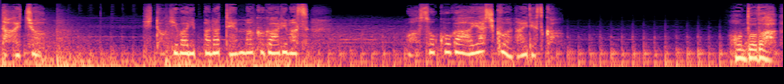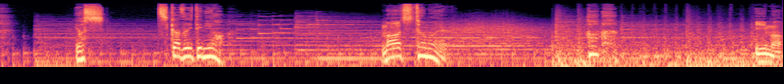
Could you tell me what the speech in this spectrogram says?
隊長ひときわ立派な天幕がありますあそこが怪しくはないですか？本当だ。よし近づいてみよう。待ちたまえ。あ。今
